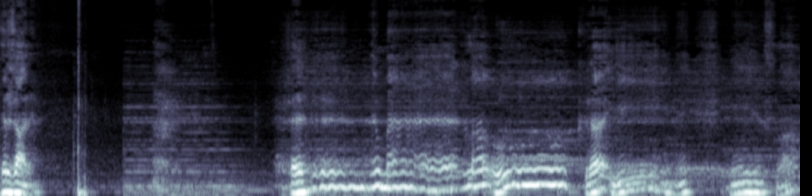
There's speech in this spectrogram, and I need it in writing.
державі. Вмерла України і славі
